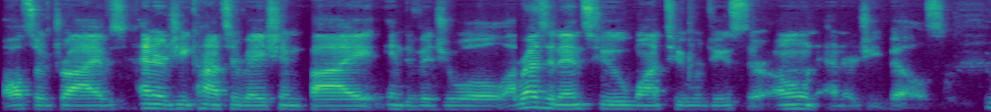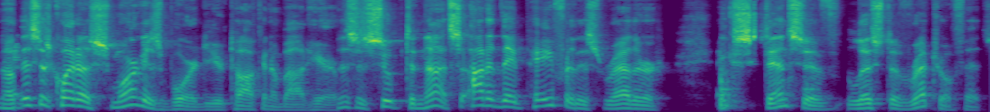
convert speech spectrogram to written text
also drives energy conservation by individual uh, residents who want to reduce their own energy bills. Now, this is quite a smorgasbord you're talking about here. This is soup to nuts. How did they pay for this rather extensive list of retrofits?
